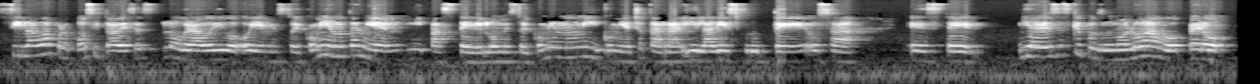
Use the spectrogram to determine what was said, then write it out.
sí lo hago a propósito, a veces lo grabo y digo, oye, me estoy comiendo también mi pastel o me estoy comiendo mi comida chatarra y la disfruté, o sea, este, y a veces que pues no lo hago, pero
